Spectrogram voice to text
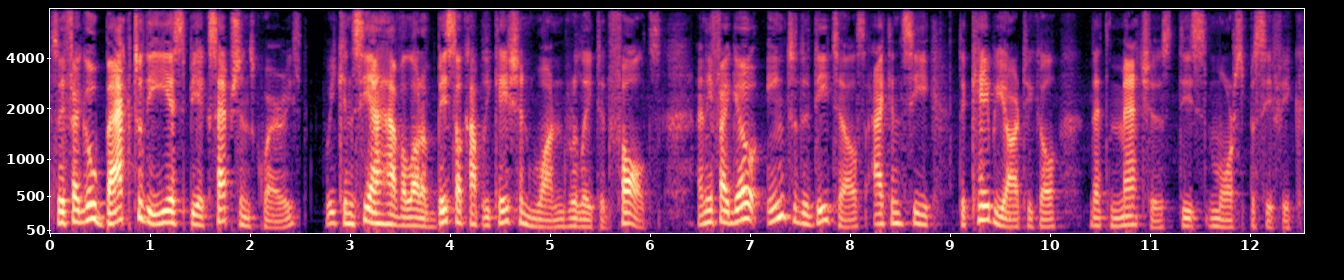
So if I go back to the ESB exceptions queries, we can see I have a lot of BizTalk application 1 related faults. And if I go into the details, I can see the KB article that matches this more specific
